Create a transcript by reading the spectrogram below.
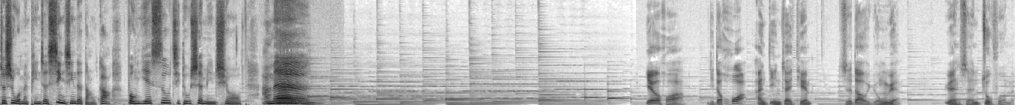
这是我们凭着信。信心的祷告，奉耶稣基督圣名求，阿门。耶和华，你的话安定在天，直到永远。愿神祝福我们。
